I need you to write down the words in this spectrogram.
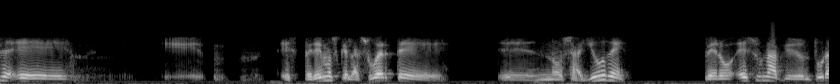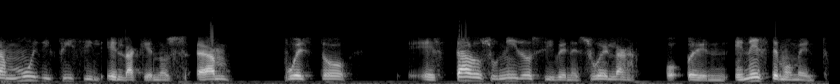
eh, eh, esperemos que la suerte eh, nos ayude, pero es una coyuntura muy difícil en la que nos han puesto Estados Unidos y Venezuela en, en este momento.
